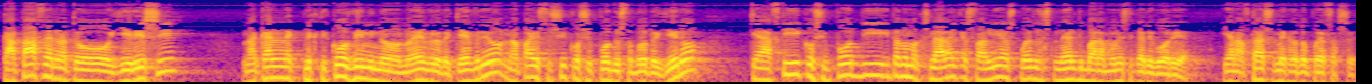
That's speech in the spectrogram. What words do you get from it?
κατάφερε να το γυρίσει, να κάνει ένα εκπληκτικό δίμηνο Νοέμβριο-Δεκέμβριο, να πάει στους 20 πόντους στον πρώτο γύρο και αυτοί οι 20 πόντοι ήταν το μαξιλαράκι ασφαλείας που έδωσε στην ΕΛ την παραμονή στην κατηγορία για να φτάσει μέχρι εδώ που έφτασε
